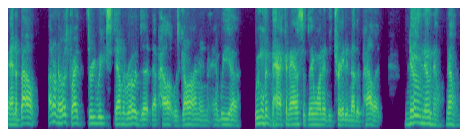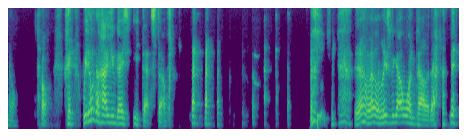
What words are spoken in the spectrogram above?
And about I don't know, it was probably three weeks down the road that that pallet was gone, and and we uh we went back and asked if they wanted to trade another pallet. No, no, no, no, no, no. we don't know how you guys eat that stuff. yeah, well, at least we got one pallet out of it.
